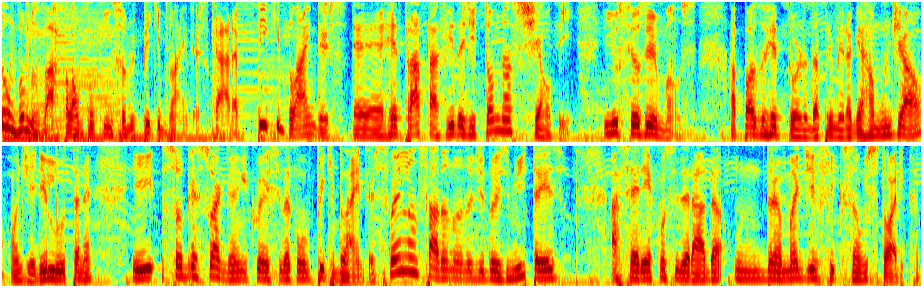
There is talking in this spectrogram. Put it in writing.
Então vamos lá falar um pouquinho sobre Peaky Blinders, cara. Peaky Blinders é, retrata a vida de Thomas Shelby e os seus irmãos após o retorno da Primeira Guerra Mundial, onde ele luta, né? E sobre a sua gangue conhecida como Peaky Blinders. Foi lançada no ano de 2013. A série é considerada um drama de ficção histórica,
